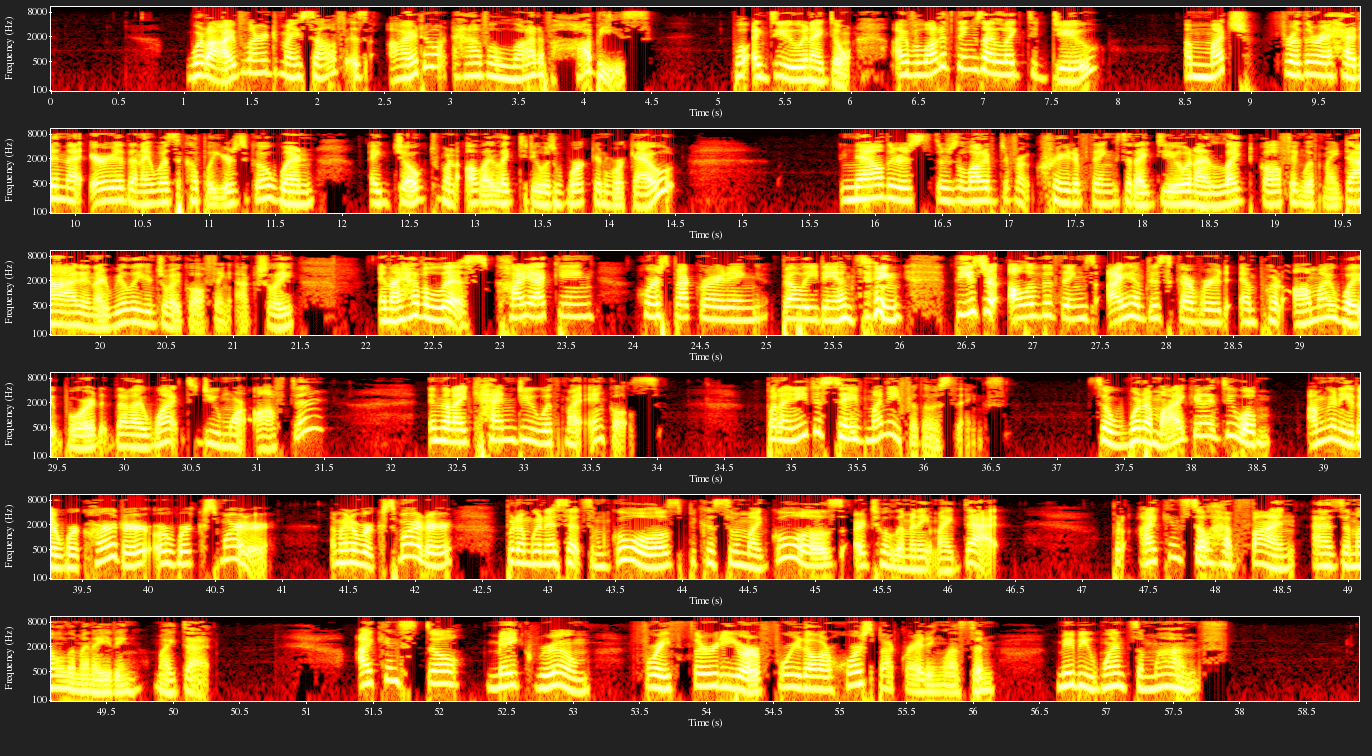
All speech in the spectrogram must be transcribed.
what I've learned myself is I don't have a lot of hobbies. Well, I do and I don't. I have a lot of things I like to do. I'm much further ahead in that area than I was a couple years ago when I joked when all I like to do is work and work out. Now there's there's a lot of different creative things that I do and I liked golfing with my dad and I really enjoy golfing actually. And I have a list. Kayaking, horseback riding, belly dancing. These are all of the things I have discovered and put on my whiteboard that I want to do more often and that I can do with my ankles. But I need to save money for those things. So what am I going to do? Well, I'm going to either work harder or work smarter. I'm going to work smarter, but I'm going to set some goals because some of my goals are to eliminate my debt. But I can still have fun as I'm eliminating my debt. I can still make room for a 30 or $40 horseback riding lesson maybe once a month.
